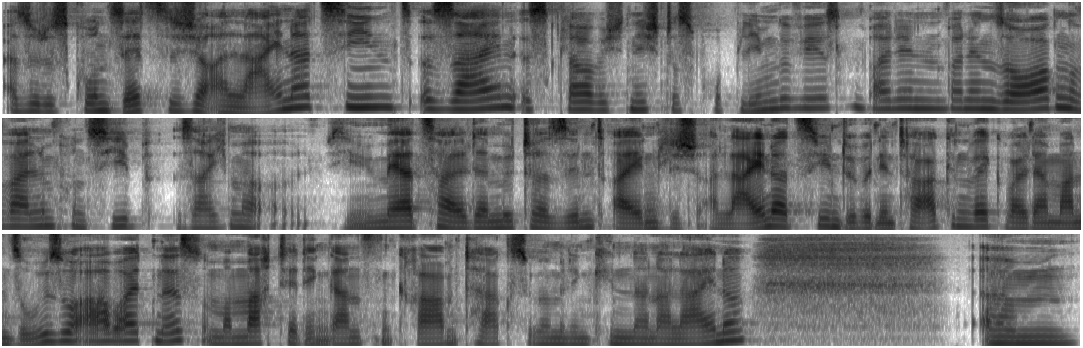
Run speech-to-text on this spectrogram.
Also das grundsätzliche Alleinerziehendsein ist, glaube ich, nicht das Problem gewesen bei den, bei den Sorgen, weil im Prinzip, sage ich mal, die Mehrzahl der Mütter sind eigentlich alleinerziehend über den Tag hinweg, weil der Mann sowieso arbeiten ist und man macht ja den ganzen Kram tagsüber mit den Kindern alleine. Ähm,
